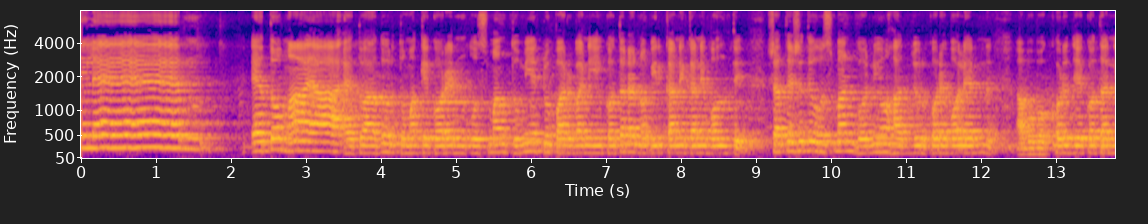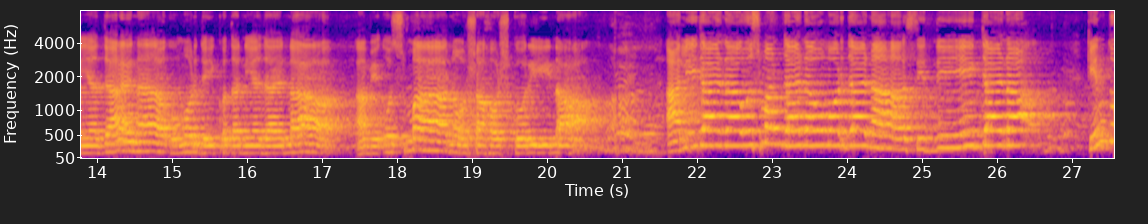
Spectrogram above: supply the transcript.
দিলেন। এত মায়া, এত আদর তোমাকে করেন। উসমান তুমি একটু পারবানি এই কথাটা নবীর কানে কানে বলতে। সাথে সাথে উসমান গনিও হাত জোর করে বলেন, আবু বকর যে কথা নিয়ে যায় না, উমর যেই কথা নিয়ে যায় না আমি উসমানও সাহস করি না। আলী যায় না উসমান যায় না উমর যায় না, সিদ্দিক যায় না। কিন্তু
